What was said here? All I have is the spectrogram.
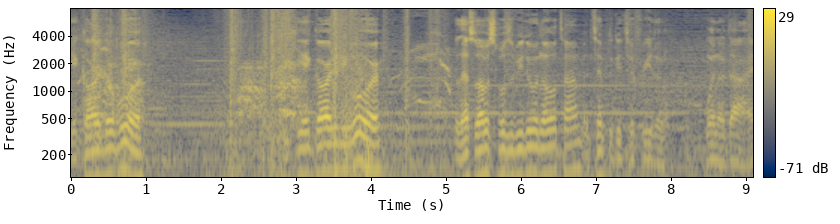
Can't guard no more. You can't guard anymore. So that's what I was supposed to be doing the whole time? Attempt to get your freedom. Win or die.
